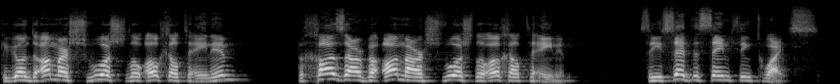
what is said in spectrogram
Could go into Amar shvuah shlo ochel te'enim. V'chazar v'amar shvuah shlo ochel te'enim. So he said the same thing twice.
